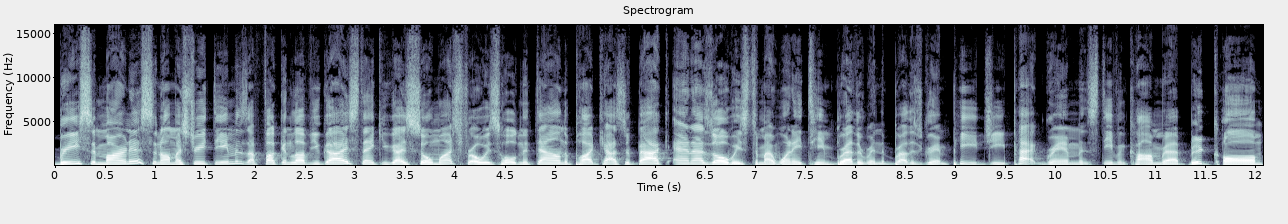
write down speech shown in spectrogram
Brees, and Marnus, and all my Street Demons. I fucking love you guys. Thank you guys so much for always holding it down. The podcasts are back. And as always, to my 118 brethren, the Brothers Grimm, PG, Pat Grimm, and Stephen Comrade, Big Com.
